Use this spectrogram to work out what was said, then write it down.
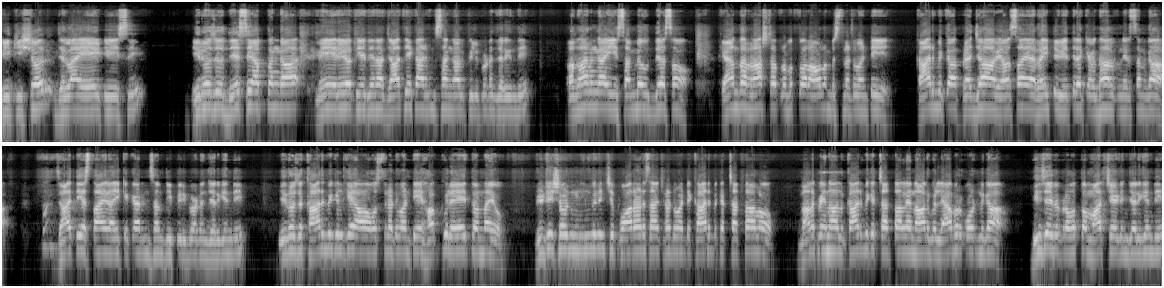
పి కిషోర్ జిల్లా ఏఐటిసి. ఈరోజు దేశవ్యాప్తంగా మే ఇరవై తేదీన జాతీయ కార్మిక సంఘాలు పిలుపడం జరిగింది. ప్రధానంగా ఈ సమ్మె ఉద్దేశం కేంద్ర రాష్ట్ర ప్రభుత్వాలు అవలంబిస్తున్నటువంటి కార్మిక ప్రజా వ్యవసాయ రైతు వ్యతిరేక విధానాలకు నిరసనగా జాతీయ స్థాయి ఐక్య కార్మిక సమితి పిలుపుకోవడం జరిగింది. ఈ రోజు కార్మికులకి వస్తున్నటువంటి హక్కులు ఏవైతే ఉన్నాయో బ్రిటిష్ ముందు నుంచి పోరాట సాగించినటువంటి కార్మిక చట్టాలు నలభై నాలుగు కార్మిక చట్టాలని నాలుగు లేబర్ కోడ్లుగా బీజేపీ ప్రభుత్వం మార్చేయడం జరిగింది.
